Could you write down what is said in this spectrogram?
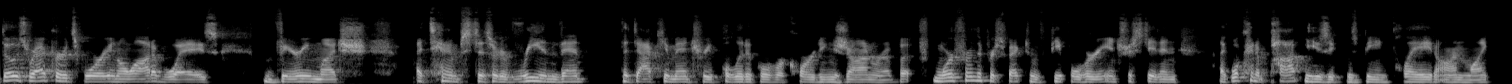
those records were, in a lot of ways, very much attempts to sort of reinvent the documentary political recording genre, but more from the perspective of people who are interested in like what kind of pop music was being played on like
